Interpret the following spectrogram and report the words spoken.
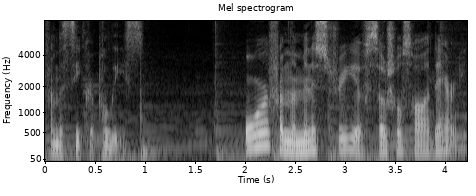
from the secret police or from the Ministry of Social Solidarity.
